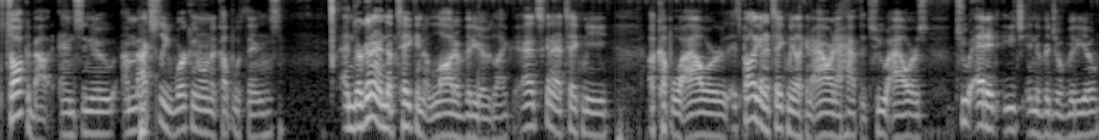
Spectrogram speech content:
to talk about. And so you know i'm actually working on a couple things and they're gonna end up taking a lot of videos like it's gonna take me a couple hours. It's probably gonna take me like an hour and a half to two hours to edit each individual video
